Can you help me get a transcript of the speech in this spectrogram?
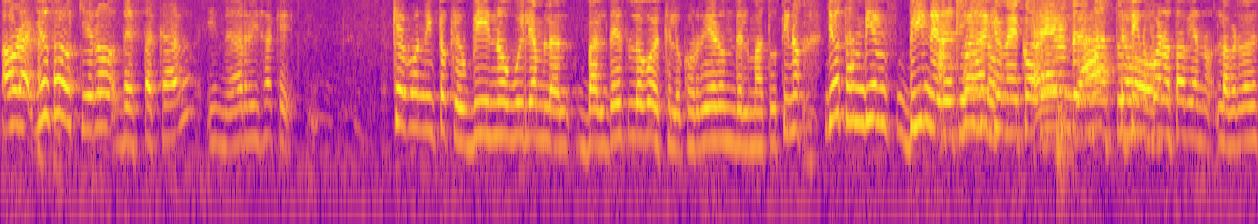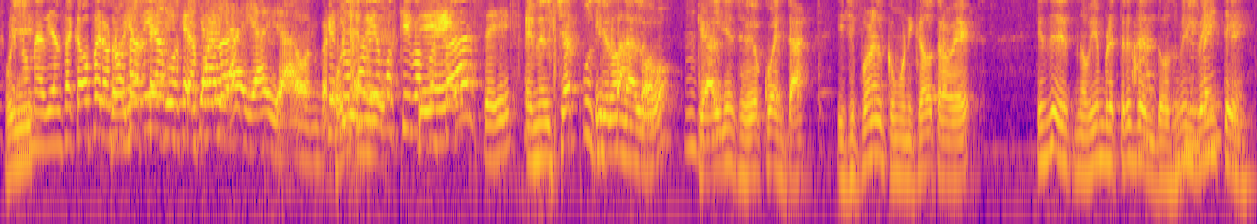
Ahora, yo solo quiero destacar, y me da risa que qué bonito que vino William Valdés luego de que lo corrieron del matutino. Yo también vine Ah, después claro. de que me corrieron Exacto. del matutino. Bueno, todavía no, la verdad es que Oye. no me habían sacado, pero, no sabíamos, ¿te, dije, acuerdas? Ya, ya, ya, hombre. Que no el- sabíamos qué iba a pasar. Sí. En el chat pusieron algo que alguien se dio cuenta y si ponen el comunicado otra vez, es de noviembre 3 del 2020. 2020.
